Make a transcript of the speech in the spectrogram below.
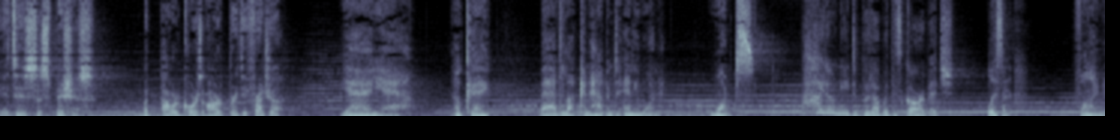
It is suspicious. But power cores are pretty fragile. Yeah, yeah. Okay. Bad luck can happen to anyone. Once. I don't need to put up with this garbage. Listen, Fine.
